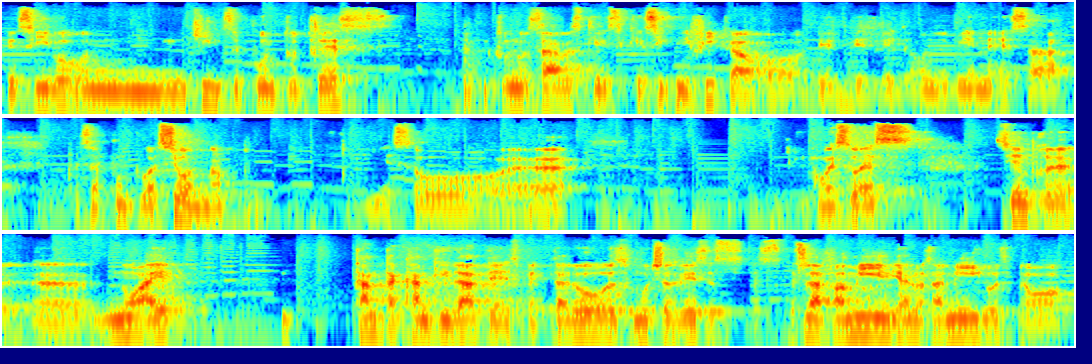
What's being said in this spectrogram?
recibe un 15.3, tú no sabes qué, qué significa o de, dónde viene esa, esa puntuación, ¿no? Y eso, eh, por eso es siempre, eh, no hay tanta cantidad de espectadores, muchas veces es, es la familia, los amigos, pero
